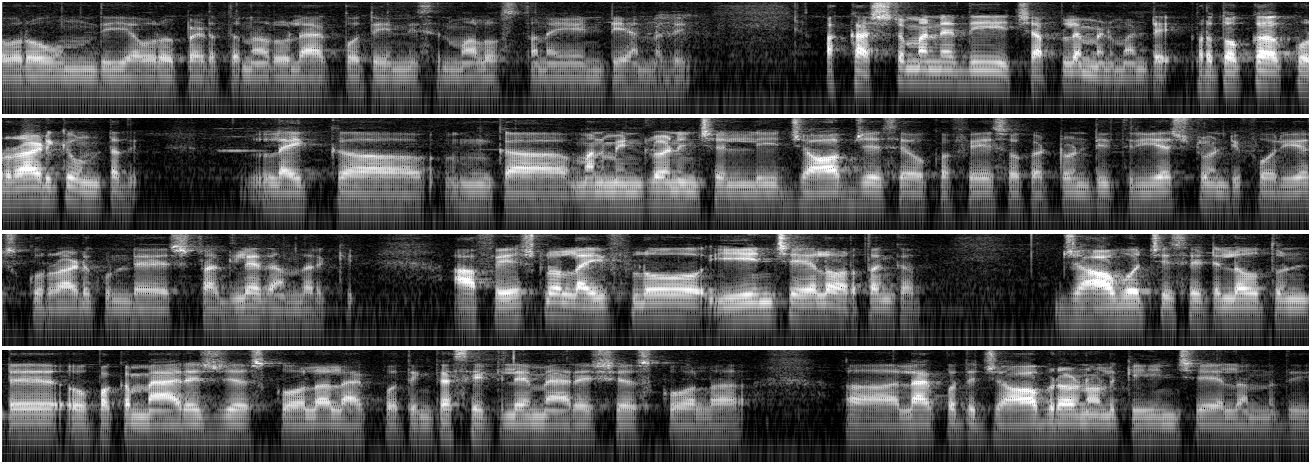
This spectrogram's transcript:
ఎవరో ఉంది ఎవరో పెడుతున్నారు లేకపోతే ఎన్ని సినిమాలు వస్తున్నాయి ఏంటి అన్నది. ఆ కష్టం అనేది చెప్పలేం మేడం. అంటే ప్రతి ఒక్క కుర్రాడికి ఉంటుంది. లైక్ ఇంకా మనం ఇంట్లో నుంచి వెళ్ళి జాబ్ చేసే ఒక ఫేస్ ఒక twenty three years twenty four years కుర్రాడికి ఉండే స్ట్రగుల్ అది అందరికీ. ఆ ఫేస్లో లైఫ్లో ఏం చేయాలో అర్థం కాదు. జాబ్ వచ్చి సెటిల్ అవుతుంటే ఒక పక్క మ్యారేజ్ చేసుకోవాలా లేకపోతే ఇంకా సెటిల్ అయ్యి మ్యారేజ్ చేసుకోవాలా లేకపోతే జాబ్ రావడం వాళ్ళకి ఏం చేయాలన్నది.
